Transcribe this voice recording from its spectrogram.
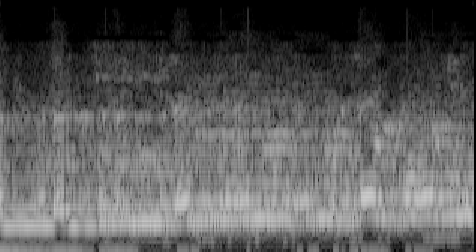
الذي لم يخلق من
